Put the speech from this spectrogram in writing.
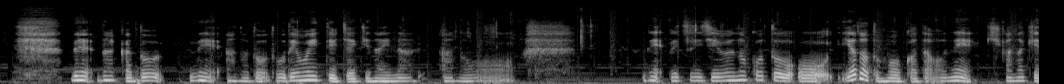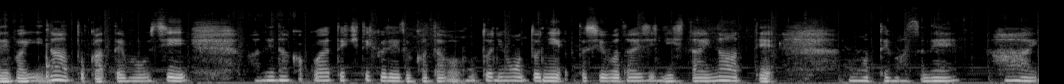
で、なんかどう、ね、あの、ど、どうでもいいって言っちゃいけないな。あのね、別に自分のことを嫌だと思う方はね、聞かなければいいなとかって思うし、ね、なんかこうやって来てくれる方は本当に本当に私は大事にしたいなって思ってますね。はい。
